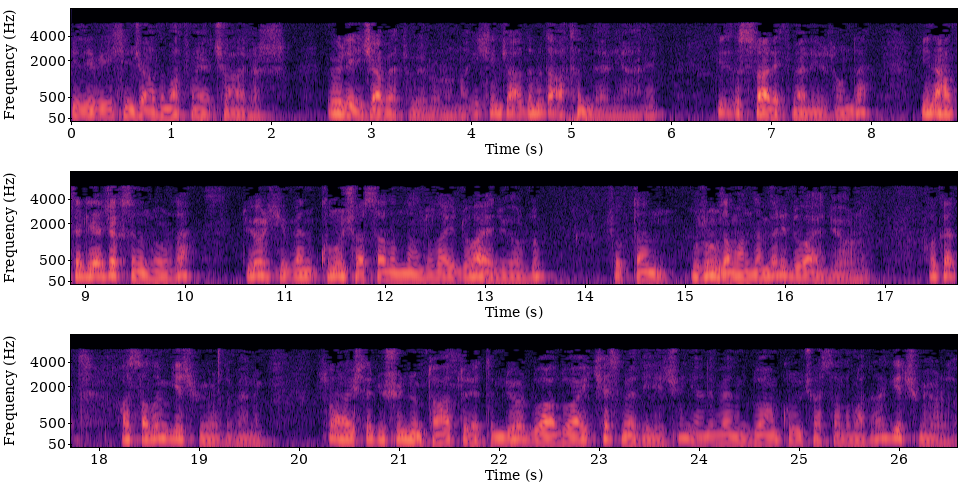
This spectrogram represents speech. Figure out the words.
bizi bir ikinci adım atmaya çağırır. Öyle icabet buyurur ona. İkinci adımı da atın der yani. Biz ısrar etmeliyiz onda. Yine hatırlayacaksınız orada. Diyor ki ben kulunç hastalığımdan dolayı dua ediyordum. Çoktan uzun zamandan beri dua ediyordum. Fakat hastalığım geçmiyordu benim. Sonra işte düşündüm, tahattür ettim diyor. Dua duayı kesmediği için yani benim duam kuluç hastalığım adına geçmiyordu.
